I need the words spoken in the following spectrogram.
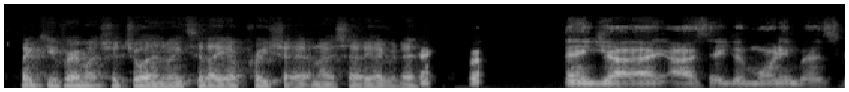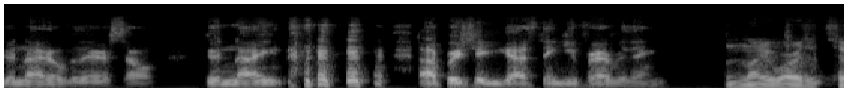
thank you very much for joining me today. I appreciate it. I know it's early over there. Thank you. Thank you. I, I say good morning, but it's good night over there. So good night. I appreciate you guys. Thank you for everything. No worries at all.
